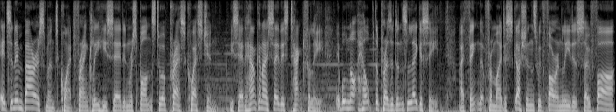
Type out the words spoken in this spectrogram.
It's an embarrassment, quite frankly, he said in response to a press question. He said, How can I say this tactfully? It will not help the president's legacy. I think that from my discussions with foreign leaders so far,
